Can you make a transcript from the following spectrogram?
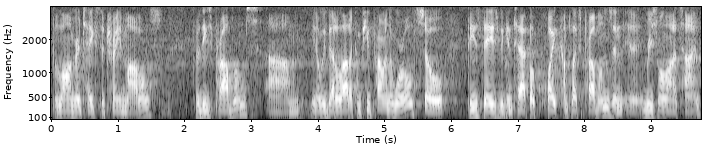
the longer it takes to train models for these problems. Um, you know, we've got a lot of compute power in the world, so these days we can tackle quite complex problems in, in a reasonable amount of time.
